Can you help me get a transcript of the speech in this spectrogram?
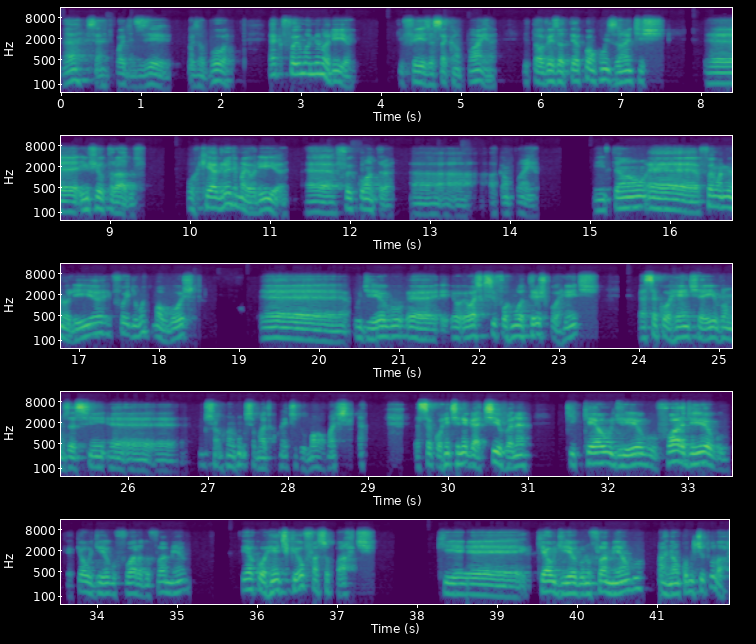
né, se a gente pode dizer coisa boa, é que foi uma minoria que fez essa campanha e talvez até com alguns antes é, infiltrados, porque a grande maioria é, foi contra a, a campanha. Então, é, foi uma minoria e foi de muito mau gosto. É, o Diego, é, eu, eu, acho que se formou três correntes. Essa corrente aí, vamos assim, é, é, vamos, chamar, vamos chamar de corrente do mal, mas essa corrente negativa, né? Que quer o Diego fora Diego, que quer o Diego fora do Flamengo. Tem a corrente que eu faço parte, que é, que é o Diego no Flamengo, mas não como titular.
